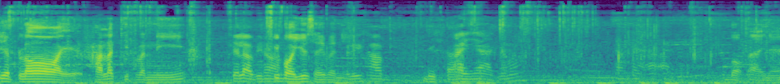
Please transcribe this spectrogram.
เยอะเรียบร้อย ภารกิจวันนี้ เสร็จแล้วพี่น้องพี่บอยอยุ่ใส่บันสนี้วัสดีครับดีครับไอ้ยากนะมั้งยังไปหาไอ้บอกไอ้นะ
